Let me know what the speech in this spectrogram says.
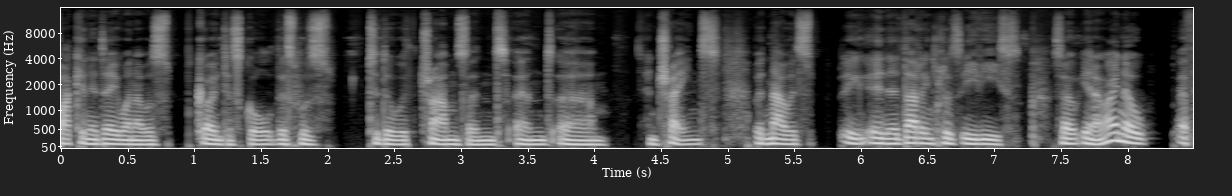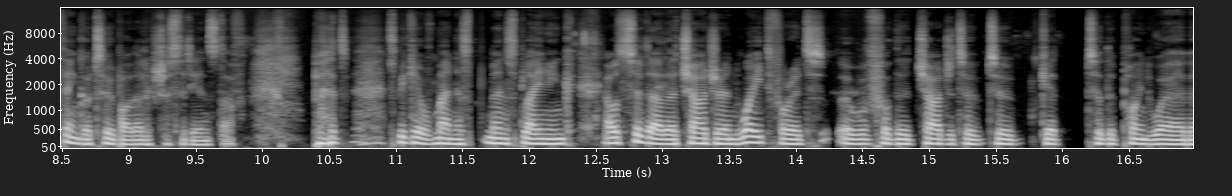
back in the day when I was going to school. This was to do with trams and and um, and trains, but now it's it, that includes EVs. So you know, I know a thing or two about electricity and stuff. But speaking of mans- mansplaining, I would sit at the charger and wait for it uh, for the charger to, to get to the point where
